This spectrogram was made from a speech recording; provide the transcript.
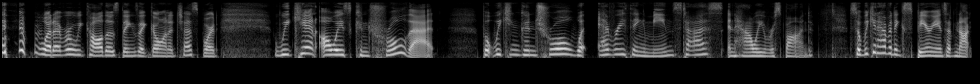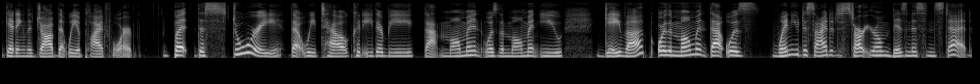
whatever we call those things that go on a chessboard. We can't always control that, but we can control what everything means to us and how we respond. So we can have an experience of not getting the job that we applied for. But the story that we tell could either be that moment was the moment you gave up, or the moment that was when you decided to start your own business instead.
